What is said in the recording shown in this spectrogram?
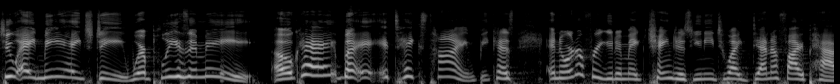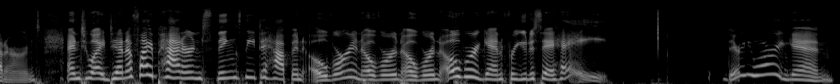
to a me HD. We're pleasing me. Okay. But it, it, takes time because in order for you to make changes, you need to identify patterns. And to identify patterns, things need to happen over and over and over and over again for you to say, hey, there you are again.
